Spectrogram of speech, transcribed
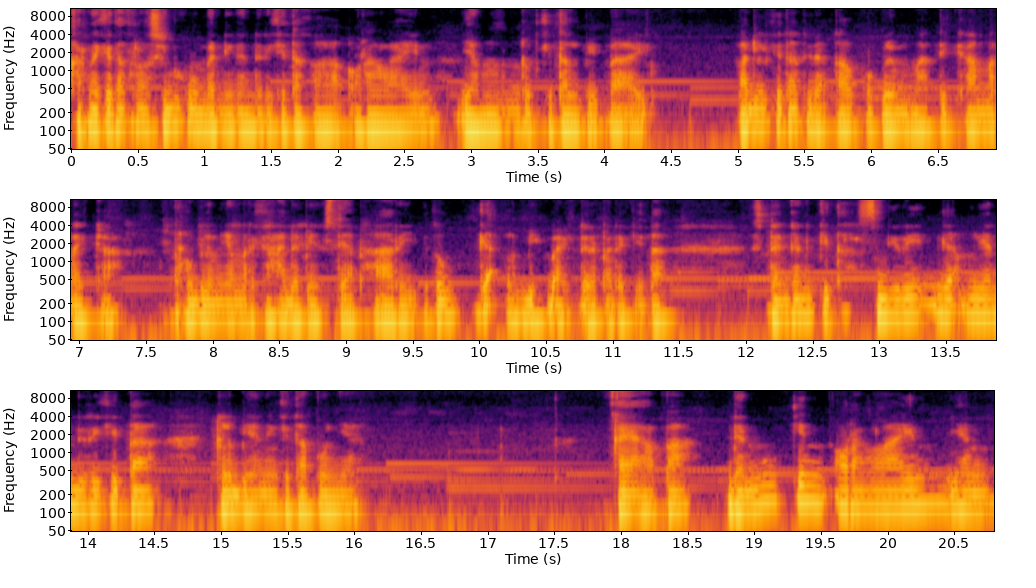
karena kita terlalu sibuk membandingkan diri kita ke orang lain yang menurut kita lebih baik. Padahal kita tidak tahu problematika mereka. Problem yang mereka hadapi setiap hari itu gak lebih baik daripada kita. Sedangkan kita sendiri gak melihat diri kita kelebihan yang kita punya. Kayak apa? Dan mungkin orang lain yang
